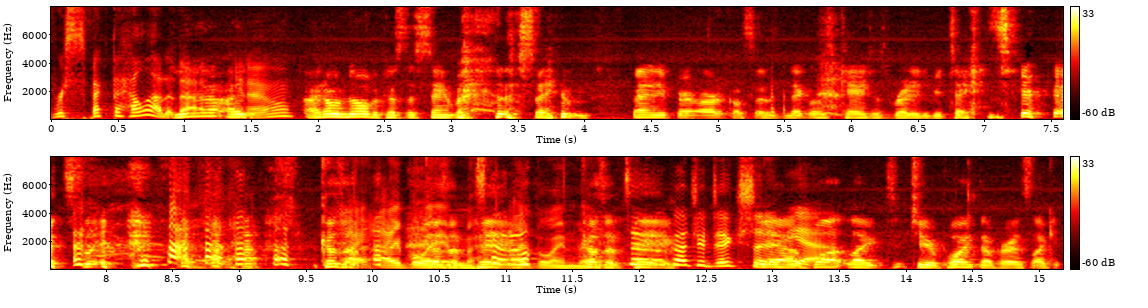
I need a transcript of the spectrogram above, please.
respect the hell out of that. I, you know, I don't know because the same the same Vanity Fair article says Nicolas Cage is ready to be taken seriously because I, I blame. I blame because them. of total Pig. contradiction. Yeah, Yeah, but like t- to your point though, Paris, like,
